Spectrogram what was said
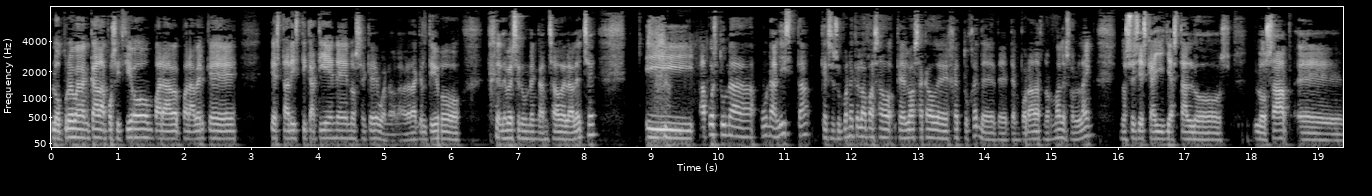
lo prueba en cada posición para, para ver qué, qué estadística tiene, no sé qué. Bueno, la verdad que el tío debe ser un enganchado de la leche. Y ha puesto una, una, lista que se supone que lo ha pasado, que lo ha sacado de head to head, de, temporadas normales online. No sé si es que allí ya están los, los apps eh,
